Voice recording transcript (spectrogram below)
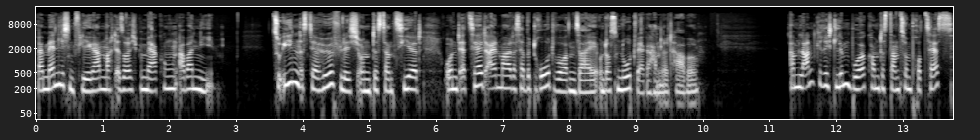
Bei männlichen Pflegern macht er solche Bemerkungen aber nie. Zu ihnen ist er höflich und distanziert und erzählt einmal, dass er bedroht worden sei und aus Notwehr gehandelt habe. Am Landgericht Limburg kommt es dann zum Prozess.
